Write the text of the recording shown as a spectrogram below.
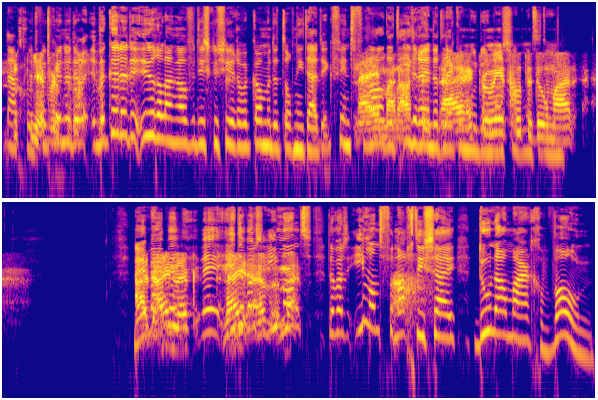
Nou goed, Je we kunnen, er, we kunnen er urenlang over discussiëren. We komen er toch niet uit. Ik vind Nee, vooral dat iedereen het- dat lekker moet Ik doen. probeer als het goed te doen, maar... Nee, maar uiteindelijk- nee, nee, nee, er, was eh, iemand, er was iemand vannacht die zei, doe nou maar gewoon.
